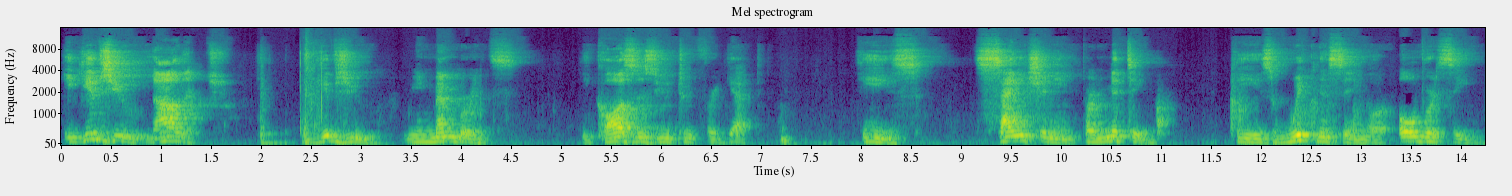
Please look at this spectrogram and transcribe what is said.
He gives you knowledge. He gives you remembrance. He causes you to forget. He's sanctioning, permitting, he's witnessing or overseeing.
